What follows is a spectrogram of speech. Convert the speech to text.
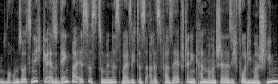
Warum soll es nicht gehen? Also denkbar ist es zumindest, weil sich das alles verselbstständigen kann. Man stelle sich vor, die Maschinen,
